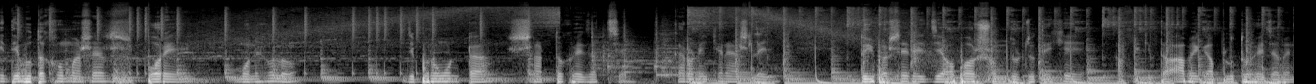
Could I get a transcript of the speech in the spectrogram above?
এই দেবতাখম আসার পরে মনে হলো যে ভ্রমণটা সার্থক হয়ে যাচ্ছে। কারণ এইখানে আসলেই দুই পাশের এই যে অপার সৌন্দর্য দেখে আপনি কিন্তু আবেগ আপ্লুত হয়ে যাবেন।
